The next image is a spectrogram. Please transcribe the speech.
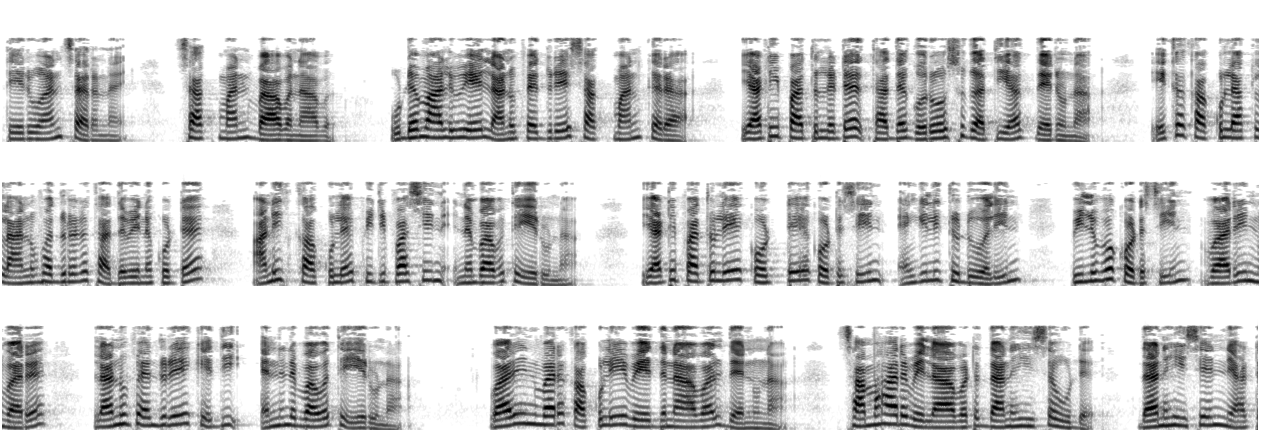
තෙරුවන් සරණයි. සක්මන් භාවනාව. උඩමාළුවේ ලනුපැදුරේ සක්මන් කරා. යටි පතුලට තද ගොරෝසු ගතියක් දැනුණා. එක කකුලක් ලනුපැදුරට තද වෙනකොට අනිත් කකුල පිටිපසින් එන බව තේරුණා. යටිපතුලේ කොට්ටේ කොටසින් ඇඟිලි තුඩු වලින් විලුඹ කොටසින් වරින් වර ලනු පැදුරේ කෙදි ඇනෙන බව තේරුණා. වරින් වර කකුලේ වේදනාවල් දැනුණා. සමහර වෙලාවට දන හිස උඩ, දන හිසෙන් යට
